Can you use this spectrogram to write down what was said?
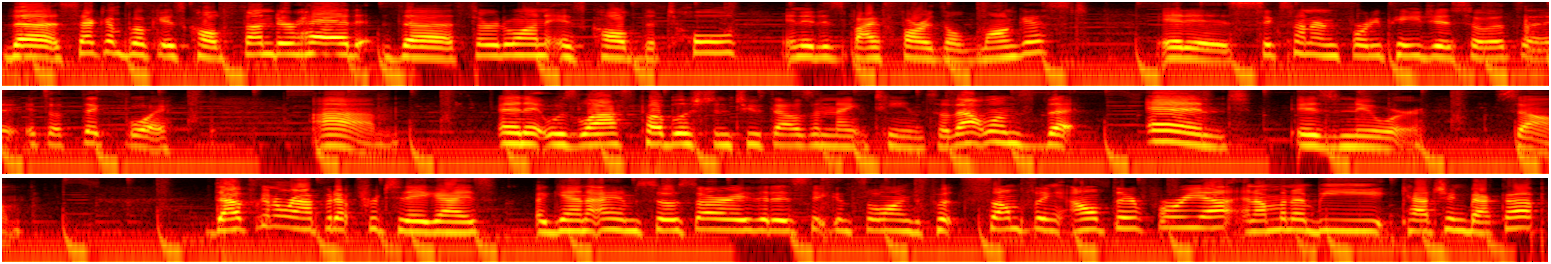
The second book is called Thunderhead. The third one is called The Toll and it is by far the longest. It is 640 pages, so it's a it's a thick boy. Um and it was last published in 2019. So that one's the end is newer. So that's going to wrap it up for today, guys. Again, I am so sorry that it's taken so long to put something out there for you, and I'm going to be catching back up.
